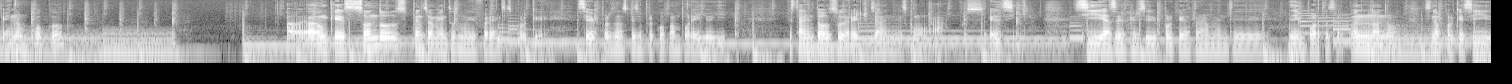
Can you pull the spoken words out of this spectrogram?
pena un poco. Aunque son dos pensamientos muy diferentes, porque si hay personas que se preocupan por ello y están en todo su derecho, ¿saben? Es como, ah, pues él sí, sí hace ejercicio porque realmente le importa. Bueno, no, no, sino porque sí,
